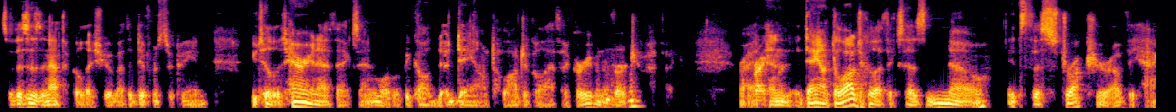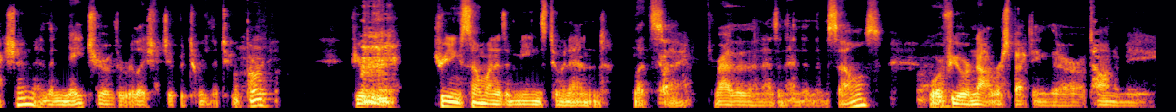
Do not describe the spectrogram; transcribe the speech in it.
So this is an ethical issue about the difference between utilitarian ethics and what would be called a deontological ethic or even a mm-hmm. virtue ethic. Right? right. And deontological ethics says no, it's the structure of the action and the nature of the relationship between the 2 mm-hmm. parties. If you're treating someone as a means to an end, let's yep. say, rather than as an end in themselves, mm-hmm. or if you are not respecting their autonomy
